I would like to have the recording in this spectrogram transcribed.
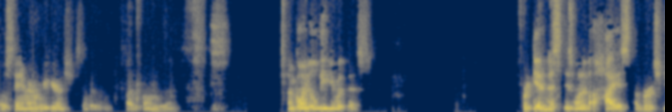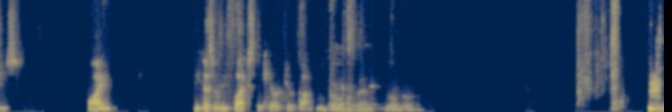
I was standing right over here, and she's over by the phone over there. I'm going to leave you with this. Forgiveness is one of the highest of virtues. Why? Because it reflects the character of God.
